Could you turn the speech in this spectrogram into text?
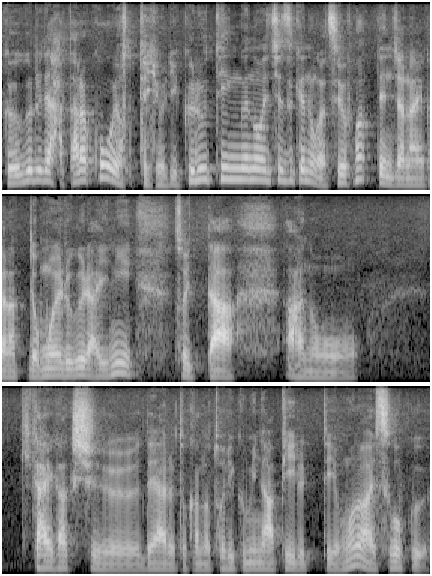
Google で働こうよっていうリクルーティングの位置づけの方が強まってんじゃないかなって思えるぐらいにそういったあの機械学習であるとかの取り組みのアピールっていうものはすごく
